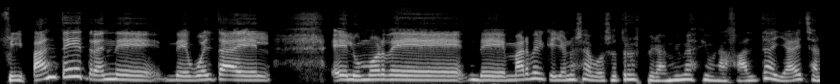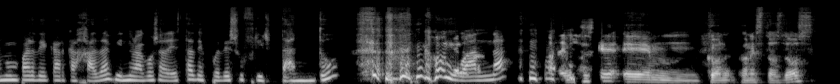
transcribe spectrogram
flipante, traen de, de vuelta el, el humor de, de, Marvel, que yo no sé a vosotros, pero a mí me hacía una falta ya echarme un par de carcajadas viendo una cosa de esta después de sufrir tanto con Wanda. Además es que em, con, con, estos dos,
